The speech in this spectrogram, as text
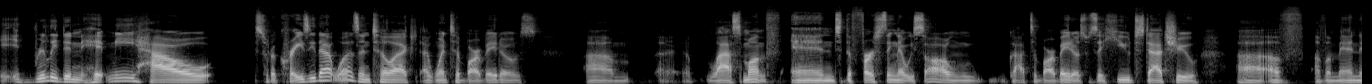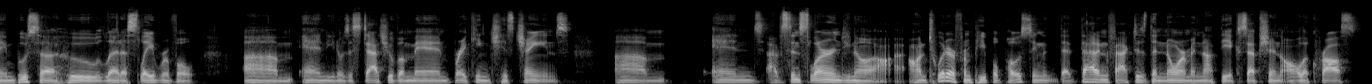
it really didn't hit me how sort of crazy that was until I, I went to Barbados um, uh, last month, and the first thing that we saw when we got to Barbados was a huge statue uh, of of a man named Bussa who led a slave revolt, um, and you know, it was a statue of a man breaking his chains. Um, and I've since learned, you know, on Twitter from people posting that that in fact is the norm and not the exception all across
